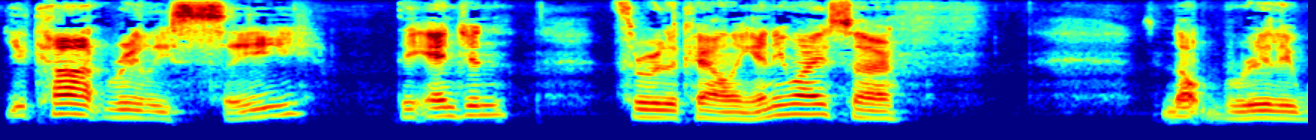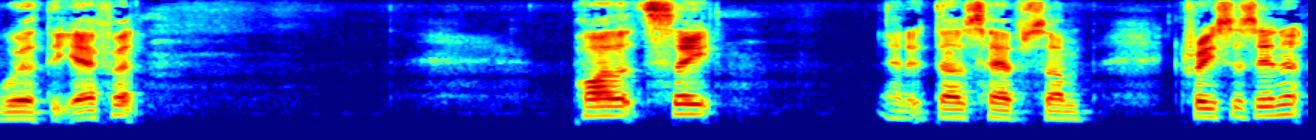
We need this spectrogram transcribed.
you can't really see the engine through the cowling anyway, so not really worth the effort. Pilot seat, and it does have some creases in it.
